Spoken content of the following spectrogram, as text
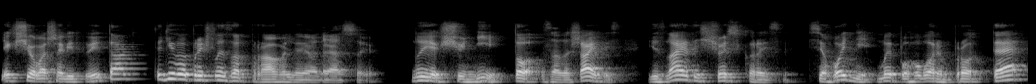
Якщо ваша відповідь так, тоді ви прийшли за правильною адресою. Ну якщо ні, то залишайтесь дізнаєтесь щось корисне. Сьогодні ми поговоримо про те,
